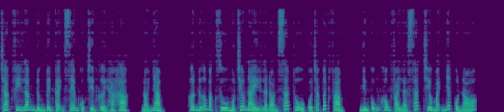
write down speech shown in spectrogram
Trác Phi Lăng đứng bên cạnh xem cuộc chiến cười ha ha, nói nhảm. Hơn nữa mặc dù một chiêu này là đòn sát thủ của Trác Bất Phàm, nhưng cũng không phải là sát chiêu mạnh nhất của nó,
